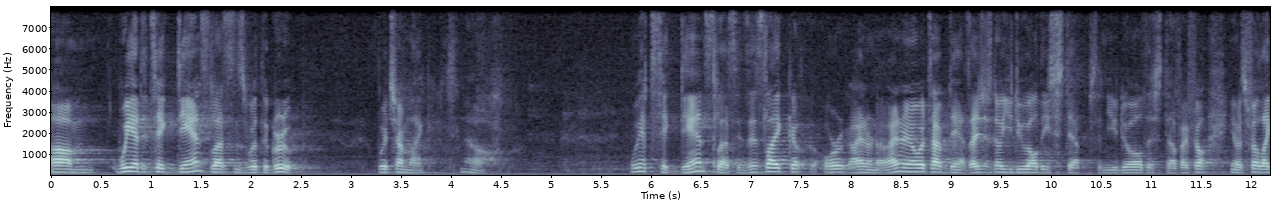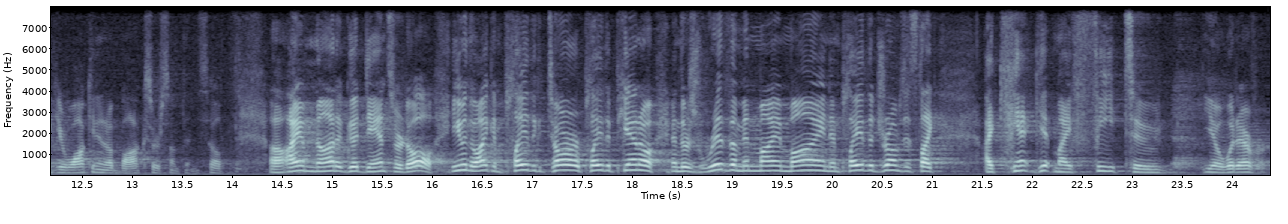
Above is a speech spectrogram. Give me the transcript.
Um, we had to take dance lessons with the group, which I'm like, no, we have to take dance lessons. It's like, or I don't know, I don't know what type of dance. I just know you do all these steps and you do all this stuff. I felt, you know, it felt like you're walking in a box or something. So, uh, I am not a good dancer at all. Even though I can play the guitar, play the piano, and there's rhythm in my mind, and play the drums, it's like I can't get my feet to, you know, whatever.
